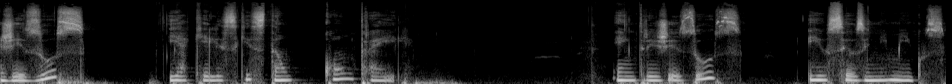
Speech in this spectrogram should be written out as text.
Jesus e aqueles que estão contra ele. Entre Jesus e os seus inimigos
